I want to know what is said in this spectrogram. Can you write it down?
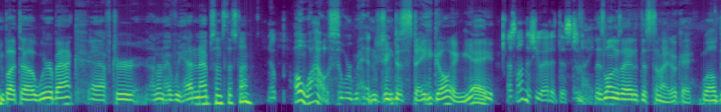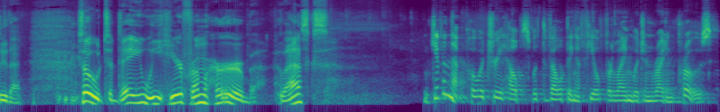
But uh, we're back after, I don't know, have we had an absence this time? Nope. Oh, wow. So we're managing to stay going. Yay. As long as you edit this tonight. As long as I edit this tonight. Okay. Well, I'll do that. So today we hear from Herb, who asks Given that poetry helps with developing a feel for language and writing prose,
